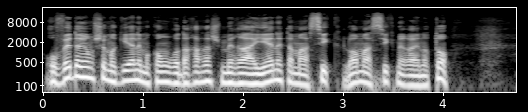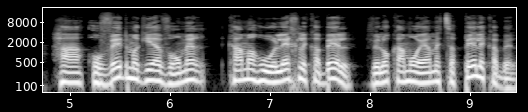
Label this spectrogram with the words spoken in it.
עובד היום שמגיע למקום עבודה חדש מראיין את המעסיק, לא המעסיק מראיין אותו. העובד מגיע ואומר כמה הוא הולך לקבל ולא כמה הוא היה מצפה לקבל.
